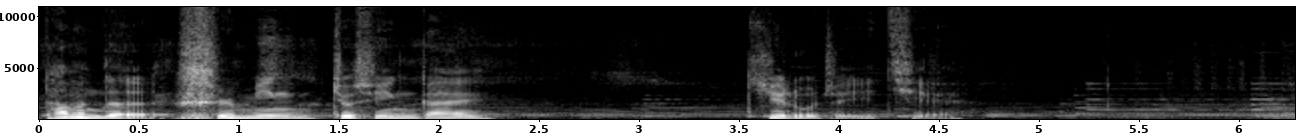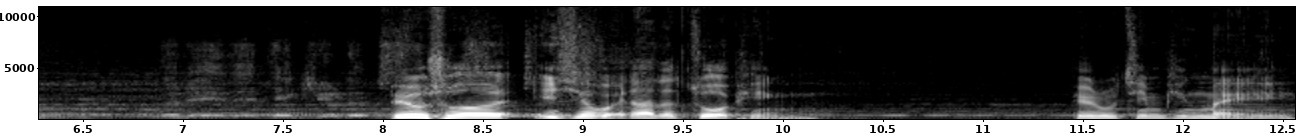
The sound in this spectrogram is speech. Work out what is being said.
他们的使命就是应该记录这一切。比如说一些伟大的作品，比如《金瓶梅》，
